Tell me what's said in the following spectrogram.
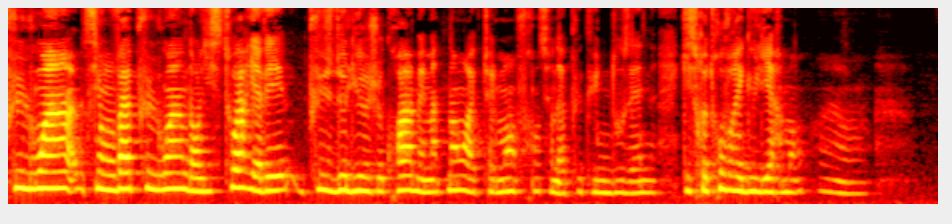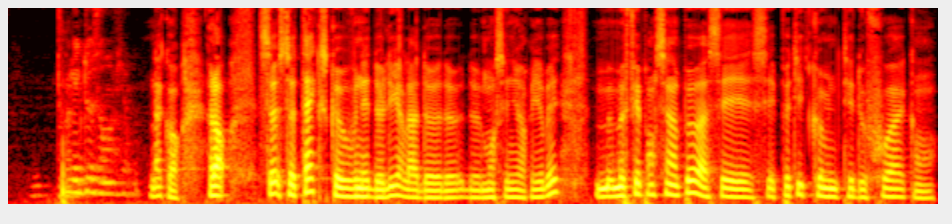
plus loin, si on va plus loin dans l'histoire, il y avait plus de lieux, je crois, mais maintenant actuellement en France, il n'y en a plus qu'une douzaine qui se retrouvent régulièrement tous les deux ans environ. D'accord. Alors, ce, texte que vous venez de lire là de, de, Monseigneur Riobé me, fait penser un peu à ces, petites communautés de foi qu'on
